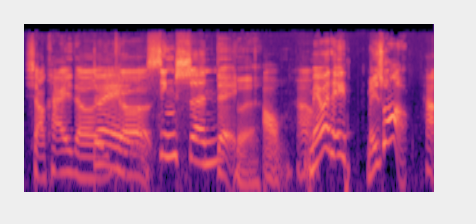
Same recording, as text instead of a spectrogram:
小开的对新生，对。对，好，没问题，没错。好，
